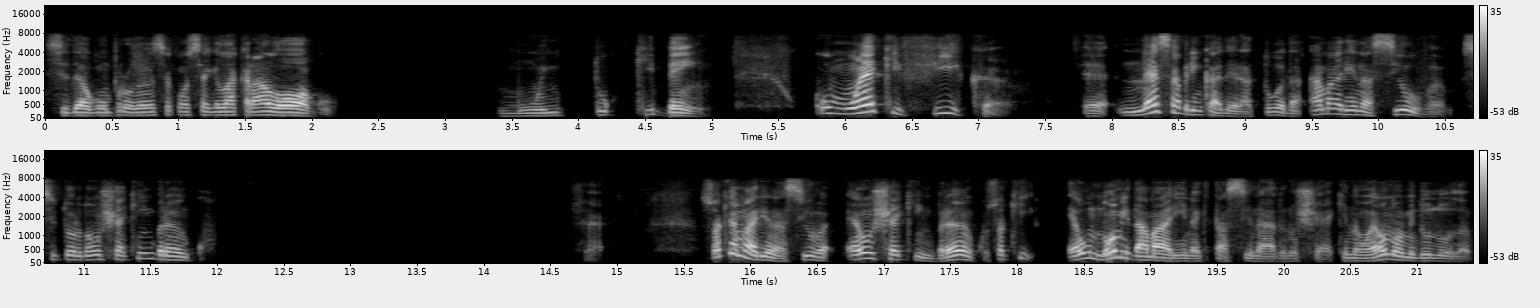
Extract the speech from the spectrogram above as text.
se der algum problema, você consegue lacrar logo. Muito que bem. Como é que fica é, nessa brincadeira toda? A Marina Silva se tornou um cheque em branco. Só que a Marina Silva é um cheque em branco, só que é o nome da Marina que está assinado no cheque, não é o nome do Lula.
